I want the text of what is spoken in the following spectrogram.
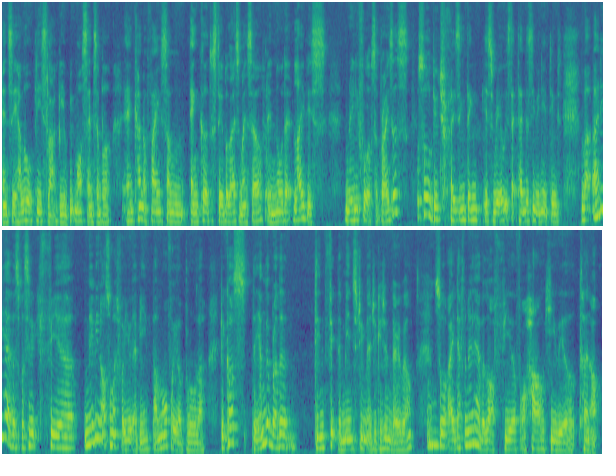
and say, hello, please, lah, be a bit more sensible, and kind of find some anchor to stabilize myself and know that life is really full of surprises. So futurizing thing is real, it's that tendency we need to use. But I did have a specific fear, maybe not so much for you, Abby, but more for your bro, lah, because the younger brother didn't fit the mainstream education very well. Mm-hmm. So I definitely have a lot of fear for how he will turn out.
